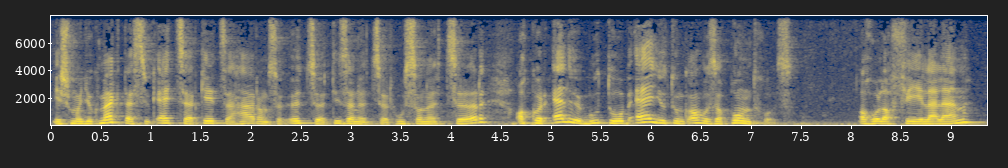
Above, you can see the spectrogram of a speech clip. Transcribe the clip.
és mondjuk megtesszük egyszer, kétszer, háromszor, ötször, tizenötször, huszonötször, akkor előbb-utóbb eljutunk ahhoz a ponthoz, ahol a félelem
